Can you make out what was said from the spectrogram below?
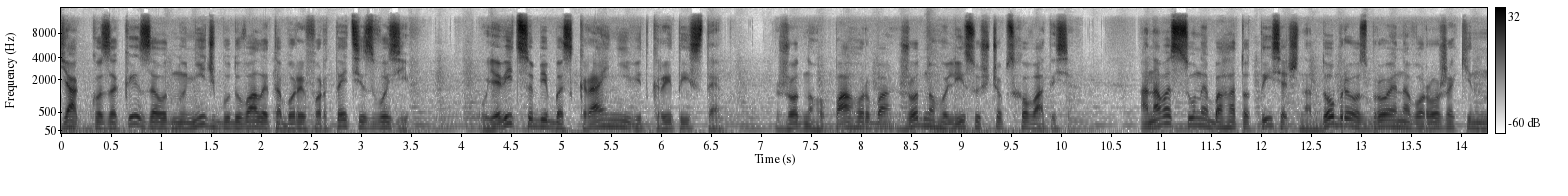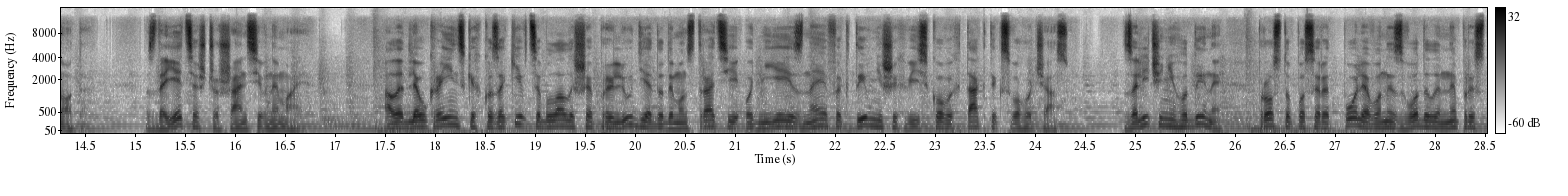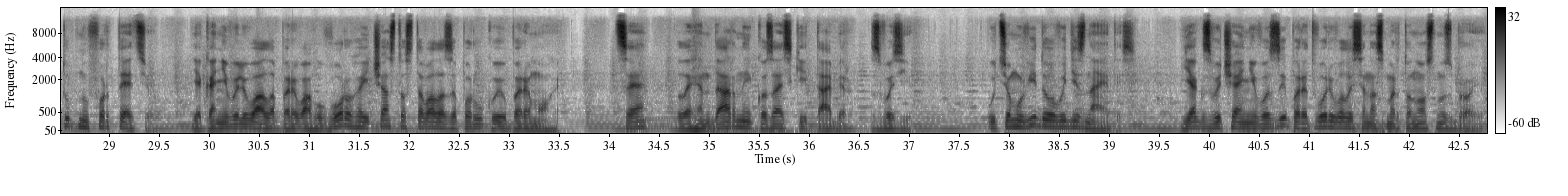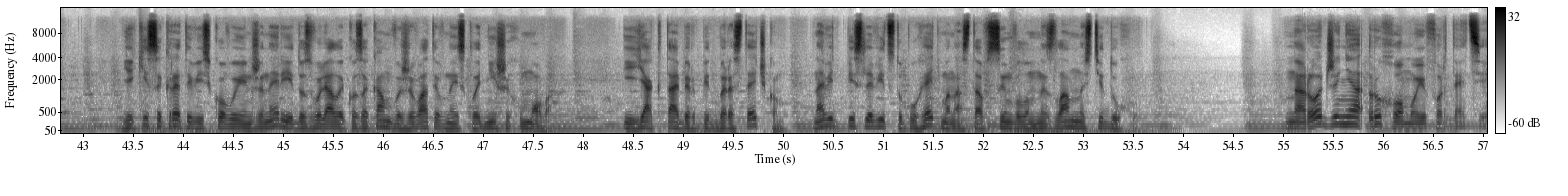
Як козаки за одну ніч будували табори фортеці з возів. Уявіть собі безкрайній відкритий степ. Жодного пагорба, жодного лісу, щоб сховатися. А на вас суне багатотисячна, добре озброєна ворожа кіннота. Здається, що шансів немає. Але для українських козаків це була лише прелюдія до демонстрації однієї з найефективніших військових тактик свого часу. За лічені години просто посеред поля вони зводили неприступну фортецю, яка нівелювала перевагу ворога і часто ставала запорукою перемоги. Це легендарний козацький табір з возів. У цьому відео ви дізнаєтесь, як звичайні вози перетворювалися на смертоносну зброю, які секрети військової інженерії дозволяли козакам виживати в найскладніших умовах, і як табір під Берестечком навіть після відступу гетьмана став символом незламності духу. Народження рухомої фортеці.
